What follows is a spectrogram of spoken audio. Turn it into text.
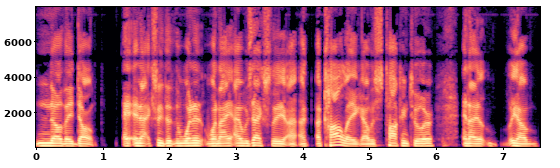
No, they don't. And actually, the, the, when it, when I, I was actually a, a, colleague, I was talking to her, and I you know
